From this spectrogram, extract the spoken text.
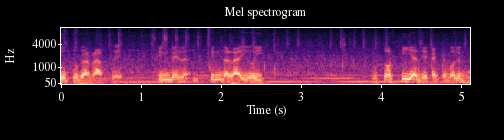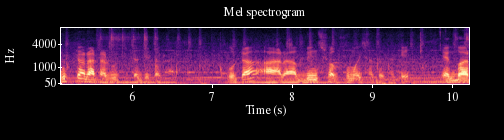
দুপুর আর রাত্রে। তিন বেলা তিন ওই তর্টিয়া যেটাকে বলে ভুট্টার আটার রুটিটা যেটা খায়। ওটা আর বিনস সব সময় সাথে থাকে। একবার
